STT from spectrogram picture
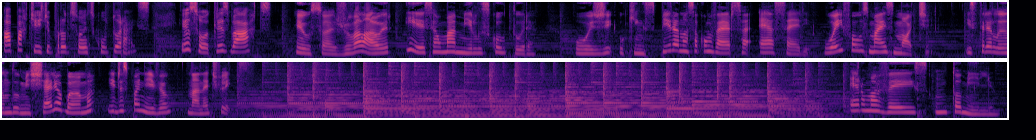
a partir de produções culturais. Eu sou a Cris Bartz. Eu sou a Juva Lauer e esse é o Mamilos Cultura. Hoje, o que inspira a nossa conversa é a série Waffles mais Mote, estrelando Michelle Obama e disponível na Netflix. Era uma vez um tomilho.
